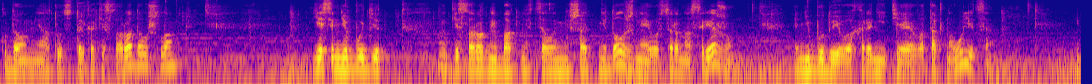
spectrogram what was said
Куда у меня тут столько кислорода ушло. Если мне будет... Ну, кислородный бак мне в целом мешать не должен, я его все равно срежу. Я не буду его хранить э, вот так на улице. И,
